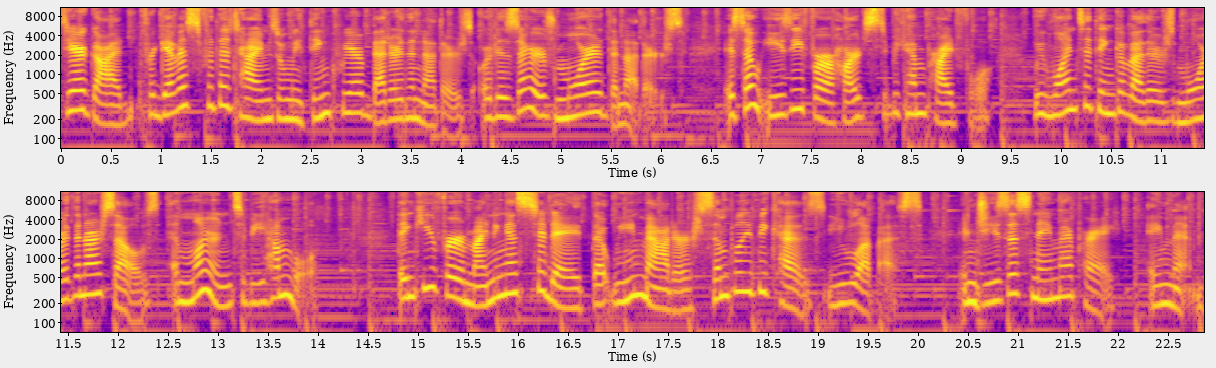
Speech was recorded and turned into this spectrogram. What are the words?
Dear God, forgive us for the times when we think we are better than others or deserve more than others. It's so easy for our hearts to become prideful. We want to think of others more than ourselves and learn to be humble. Thank you for reminding us today that we matter simply because you love us. In Jesus' name I pray. Amen.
